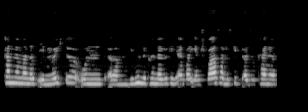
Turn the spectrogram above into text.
kann, wenn man das eben möchte. Und ähm, die Hunde können da wirklich einfach ihren Spaß haben. Es gibt also keine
